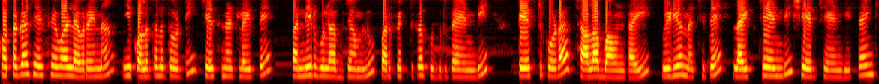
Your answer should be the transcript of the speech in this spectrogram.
కొత్తగా చేసేవాళ్ళు ఎవరైనా ఈ కొలతలతోటి చేసినట్లయితే పన్నీర్ గులాబ్ జాములు పర్ఫెక్ట్గా కుదురుతాయండి. టేస్ట్ కూడా చాలా బాగుంటాయి. వీడియో నచ్చితే లైక్ చేయండి షేర్ చేయండి. థ్యాంక్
